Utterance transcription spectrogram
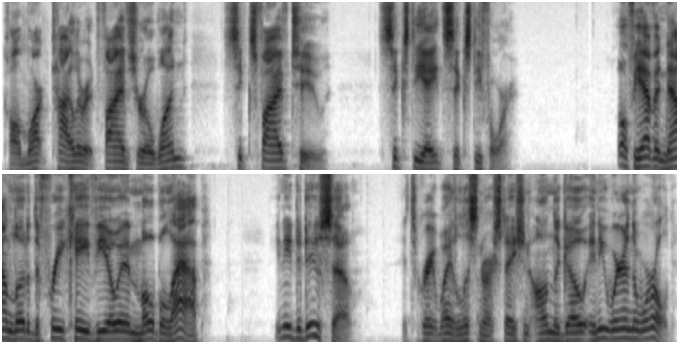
call Mark Tyler at 501-652-6864. Well, if you haven't downloaded the free KVOM mobile app, you need to do so. It's a great way to listen to our station on the go anywhere in the world.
